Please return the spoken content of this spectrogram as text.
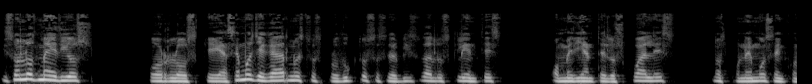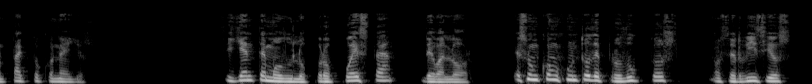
Y son los medios por los que hacemos llegar nuestros productos o servicios a los clientes o mediante los cuales nos ponemos en contacto con ellos. Siguiente módulo, propuesta de valor. Es un conjunto de productos o servicios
